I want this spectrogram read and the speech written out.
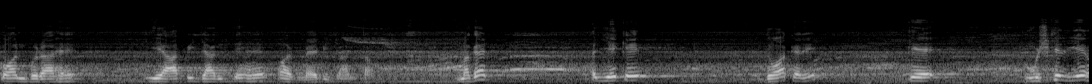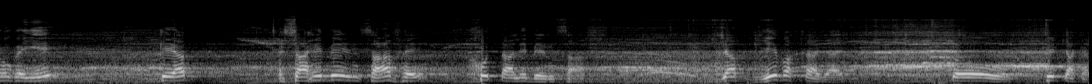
कौन बुरा है, ये आप भी जानते हैं और मैं भी जानता हूँ। मगर ये कि दुआ करें कि मुश्किल ये हो गई है कि अब साहिब इंसाफ है, ख़ुद तालिब इंसाफ। जब ये वक्त आ जाए तो फिर क्या कर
